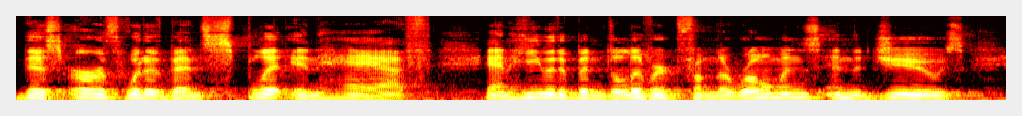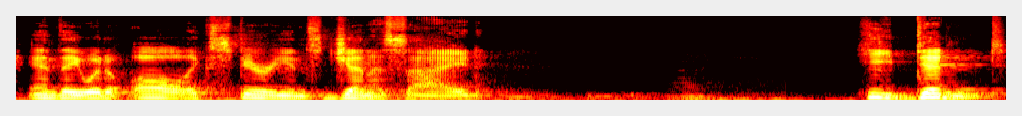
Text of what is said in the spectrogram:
this earth would have been split in half, and he would have been delivered from the Romans and the Jews, and they would all experience genocide. He didn't.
